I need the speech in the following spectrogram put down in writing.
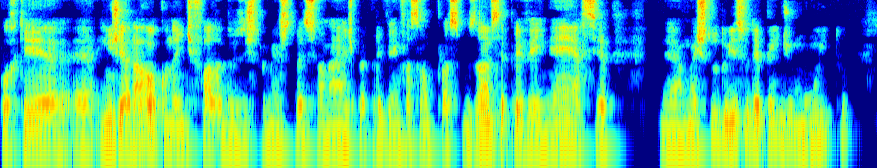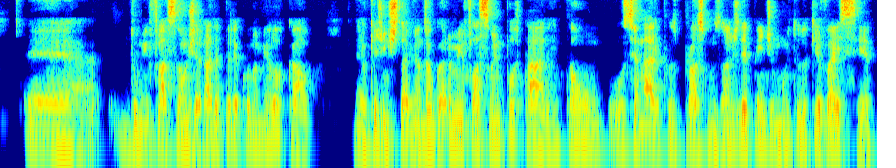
porque, é, em geral, quando a gente fala dos instrumentos tradicionais para prever a inflação nos próximos anos, você prevê inércia, né? mas tudo isso depende muito é, de uma inflação gerada pela economia local. É, o que a gente está vendo agora é uma inflação importada. Então, o cenário para os próximos anos depende muito do que vai ser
